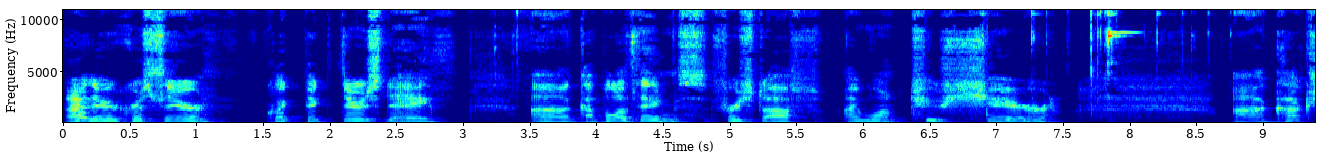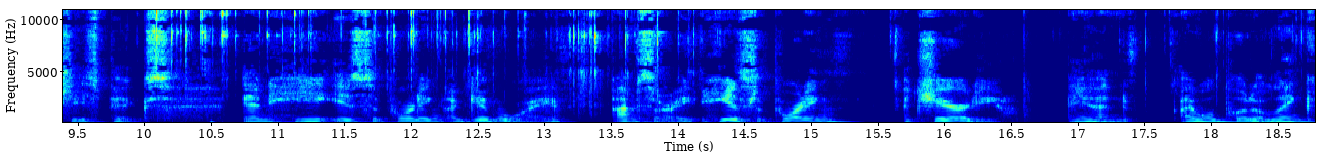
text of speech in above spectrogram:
Hi there, Chris here. Quick Pick Thursday. Uh, a couple of things. First off, I want to share uh, Coxie's picks. And he is supporting a giveaway. I'm sorry, he is supporting a charity. And I will put a link.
